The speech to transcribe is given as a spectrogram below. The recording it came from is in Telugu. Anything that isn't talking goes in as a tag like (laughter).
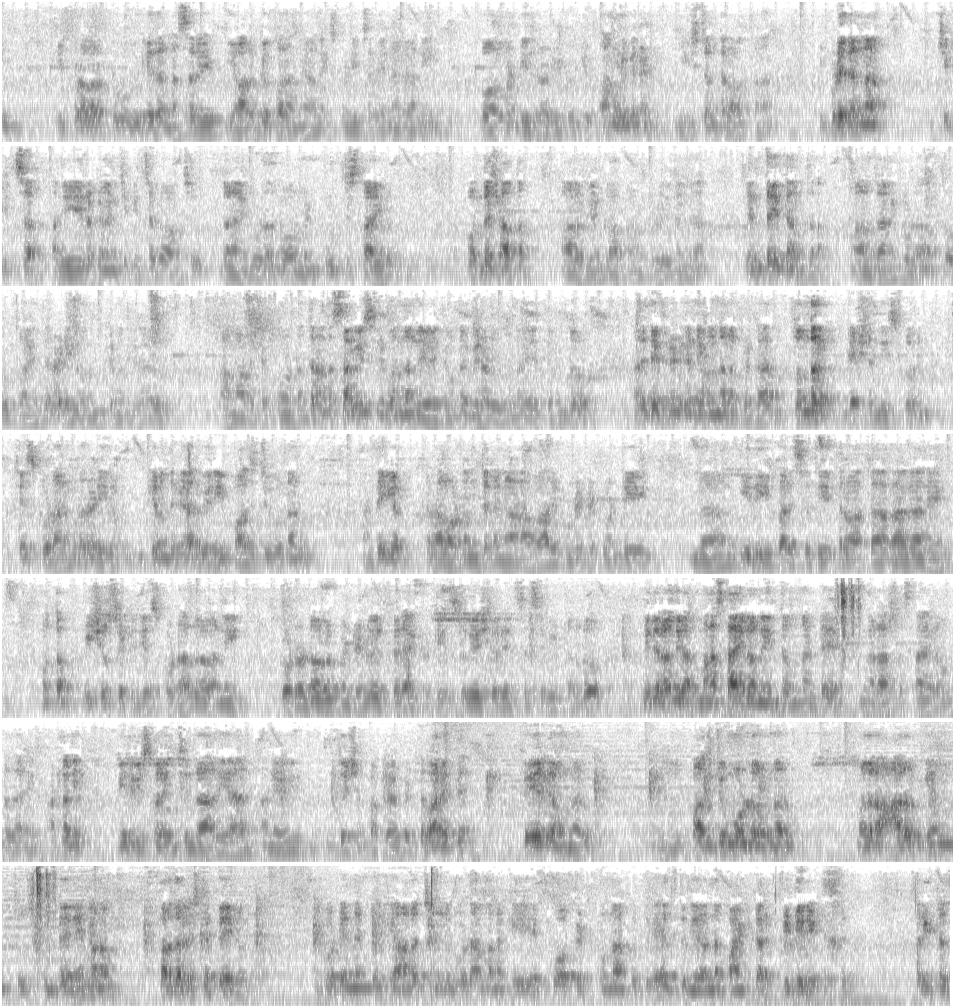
ఇప్పటి వరకు ఏదన్నా సరే ఈ ఆరోగ్యపరంగా ఎక్స్పెండిచర్ అయినా కానీ government is ready to give అని కూడా మీ ఇష్టం తర్వాత. ఇప్పుడు ఏదన్నా చికిత్స అది ఏ రకమైన చికిత్స కావచ్చు దానికి కూడా గవర్నమెంట్ పూర్తి స్థాయిలో వంద శాతం ఆరోగ్యం కాపాడుకునే విధంగా ఎంతైతే అంత దానికి కూడా ప్రభుత్వం అయితే రెడీగా ఉంది. ముఖ్యమంత్రి గారు ఆ మాట చెప్పుకుంటాం తర్వాత సర్వీస్ నిబంధనలు ఏవైతే ఉన్నాయో మీరు అడుగుతున్నది ఏదైతే ఉందో అది డెఫినెట్గా నిబంధనల ప్రకారం తొందరగా డెసిషన్ తీసుకొని చేసుకోవడానికి కూడా రెడీగా ఉంది. ముఖ్యమంత్రి గారు వెరీ పాజిటివ్ ఉన్నారు. అంటే ఇక రావటం తెలంగాణ వారికి ఉండేటటువంటి ఇది పరిస్థితి తర్వాత రాగానే మొత్తం ఇష్యూస్ సెటిల్ చేసుకోవడాలు అవన్నీ total development and welfare activities insurances వీటిల్లో మీ తెలియదు కాదు మన స్థాయిలోనే ఇంత ఉందంటే రాష్ట్ర స్థాయిలో ఉంటుందని అట్లని మీరు విస్మరించిందా అది అనే ఉద్దేశం పక్కన పెడితే వారైతే ఫెయిర్గా ఉన్నారు. పాజిటివ్ మోడ్లో ఉన్నారు. మొదలు ఆరోగ్యం చూసుకుంటేనే మనం ఫర్దర్గా స్టెప్ వేయగలుగుతాం. ఇంకోటి ఏంటంటే ఈ ఆలోచనలు కూడా మనకి ఎక్కువ పెట్టుకున్న కొద్దిగా హెల్త్ మీరు అన్న పాయింట్ కరెక్ట్ డిటీరియేట్ అవుతుంది సరే ఇట్లా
